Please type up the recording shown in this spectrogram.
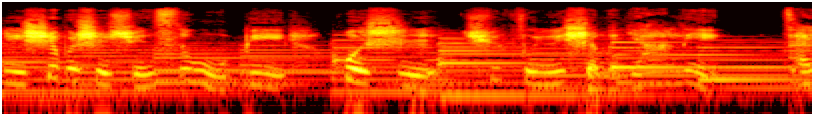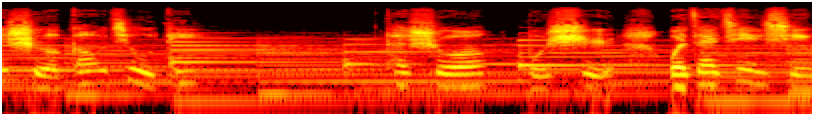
你是不是徇私舞弊，或是屈服于什么压力才舍高就低？他说不是，我在进行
